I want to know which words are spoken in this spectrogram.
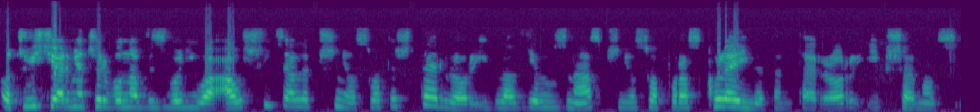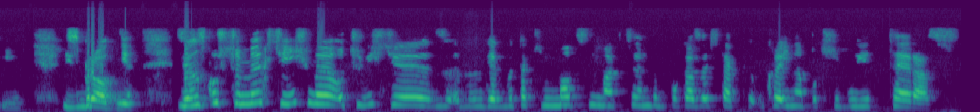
Oczywiście Armia Czerwona wyzwoliła Auschwitz, ale przyniosła też terror i dla wielu z nas przyniosła po raz kolejny ten terror i przemoc i, i zbrodnie. W związku z czym my chcieliśmy oczywiście jakby takim mocnym akcentem pokazać, tak, Ukraina potrzebuje teraz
